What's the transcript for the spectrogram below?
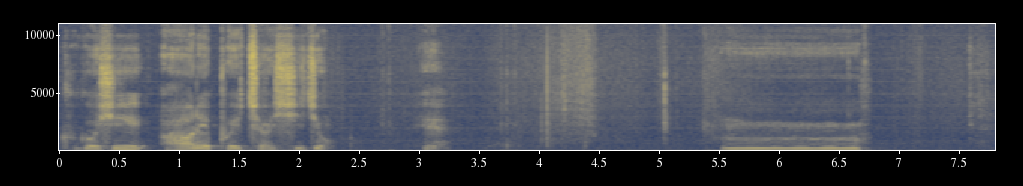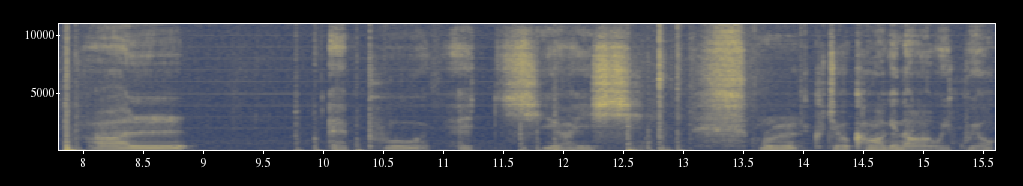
그것이 RFHIC죠. 예. 음, RFHIC 오늘 그죠 강하게 나가고 있고요.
